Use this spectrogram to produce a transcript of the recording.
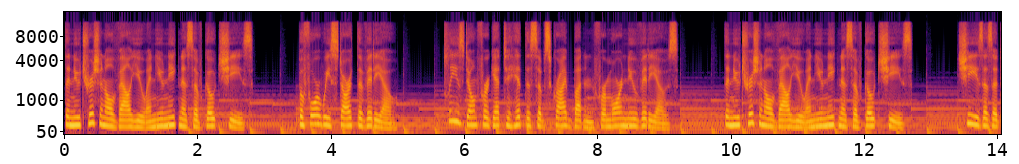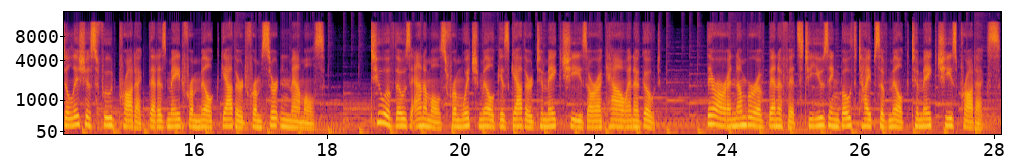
The nutritional value and uniqueness of goat cheese. Before we start the video, please don't forget to hit the subscribe button for more new videos. The nutritional value and uniqueness of goat cheese. Cheese is a delicious food product that is made from milk gathered from certain mammals. Two of those animals from which milk is gathered to make cheese are a cow and a goat. There are a number of benefits to using both types of milk to make cheese products.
